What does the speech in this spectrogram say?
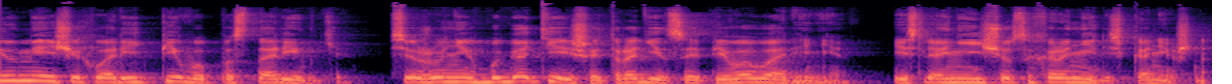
и умеющих варить пиво по старинке. Все же у них богатейшая традиция пивоварения, если они еще сохранились, конечно.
